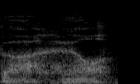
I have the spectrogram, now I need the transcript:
the hell?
